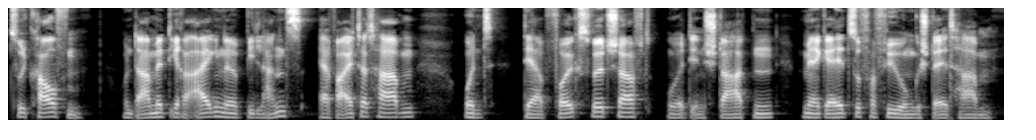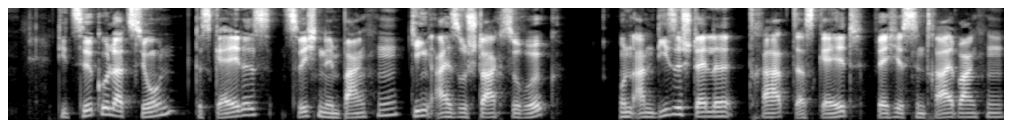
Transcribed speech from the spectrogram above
zu kaufen und damit ihre eigene Bilanz erweitert haben und der Volkswirtschaft oder den Staaten mehr Geld zur Verfügung gestellt haben. Die Zirkulation des Geldes zwischen den Banken ging also stark zurück und an diese Stelle trat das Geld, welches Zentralbanken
